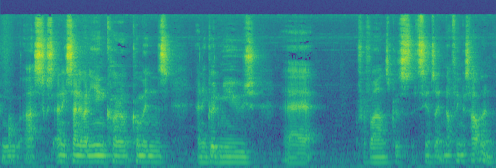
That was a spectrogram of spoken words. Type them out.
who asks any sign of any incomings, any good news uh, for fans? Because it seems like nothing is happening.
